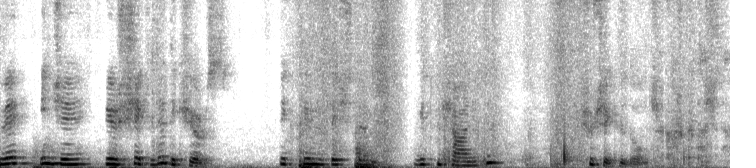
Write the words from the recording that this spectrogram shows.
Ve ince bir şekilde dikiyoruz. Diktiğimizde işte bitmiş hali şu şekilde olacak arkadaşlar.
